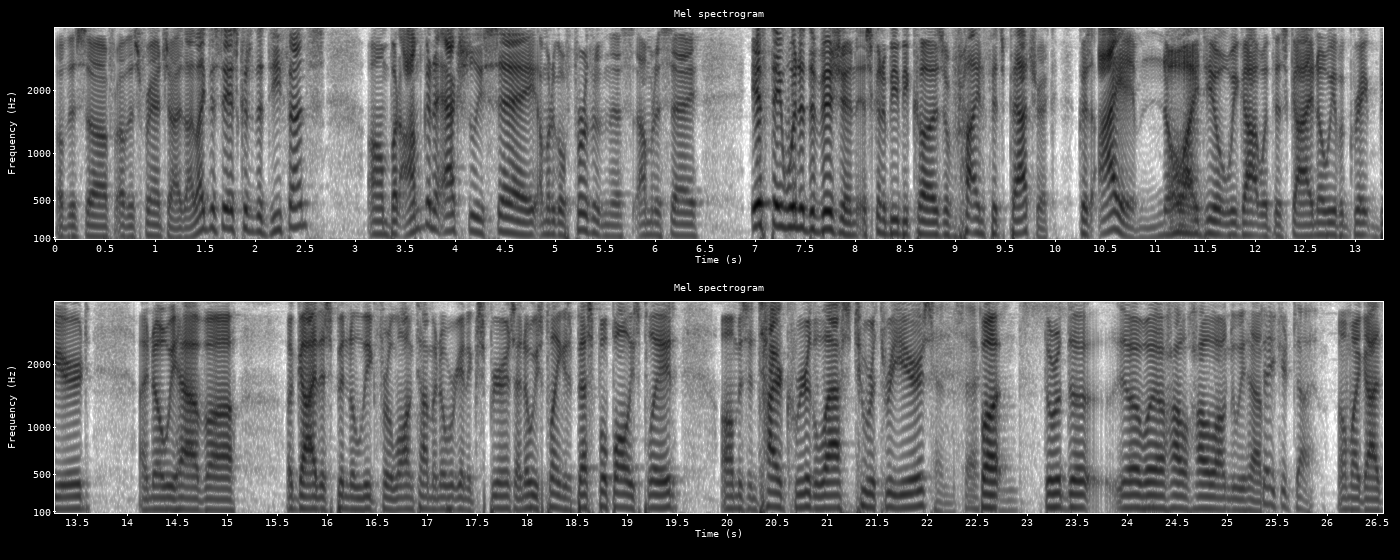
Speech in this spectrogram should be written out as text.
of this uh, of this franchise. I like to say it's because of the defense, um, but I'm going to actually say I'm going to go further than this. I'm going to say if they win a division, it's going to be because of Ryan Fitzpatrick. Because I have no idea what we got with this guy. I know we have a great beard. I know we have uh, a guy that's been in the league for a long time. I know we're getting experience. I know he's playing his best football he's played um, his entire career, the last two or three years. 10 seconds. But the the uh, well, how how long do we have? Take your time. Oh my God.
